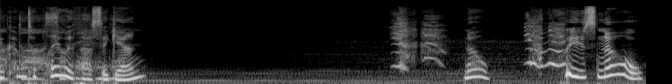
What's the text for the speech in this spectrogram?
You come to play with us again? No. Please, no.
